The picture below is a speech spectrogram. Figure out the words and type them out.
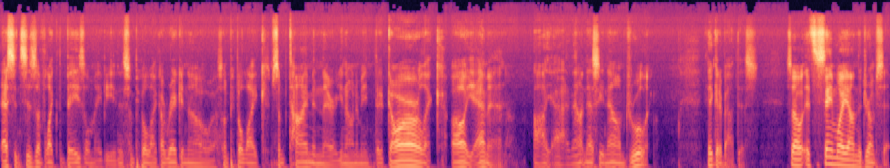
essences of like the basil maybe. There's some people like oregano. Some people like some thyme in there. You know what I mean? The garlic. Oh yeah, man. Ah, yeah. Now, now see, now I'm drooling thinking about this. So it's the same way on the drum set.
